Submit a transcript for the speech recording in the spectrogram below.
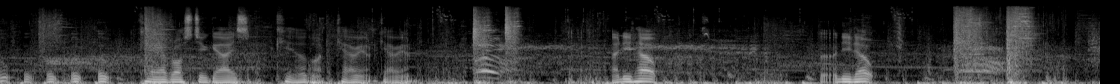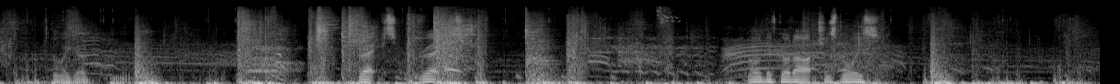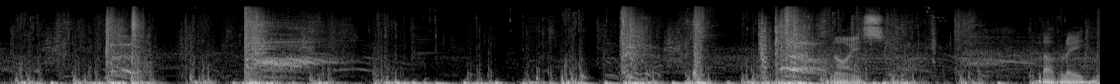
Oh, oh, oh, oh, oh. Okay, I've lost two guys. Okay, I'm on. Carry on, carry on. I need help. I need help. Oh my god. Wrecked, wrecked. Oh, they've got archers, boys. Nice.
